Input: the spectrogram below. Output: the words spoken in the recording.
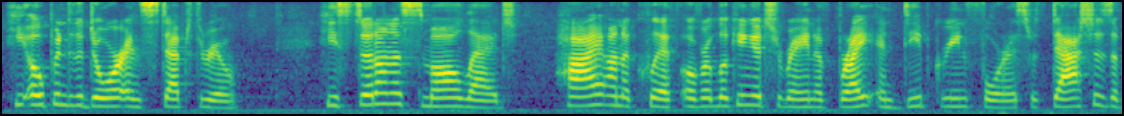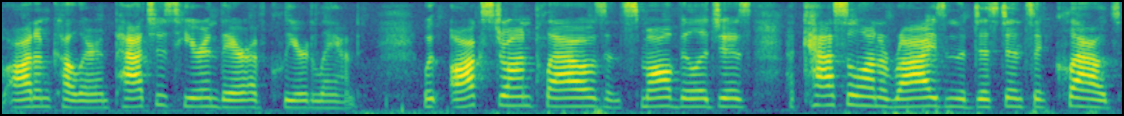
He opened the door and stepped through. He stood on a small ledge high on a cliff overlooking a terrain of bright and deep green forest with dashes of autumn color and patches here and there of cleared land. With ox drawn plows and small villages, a castle on a rise in the distance, and clouds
